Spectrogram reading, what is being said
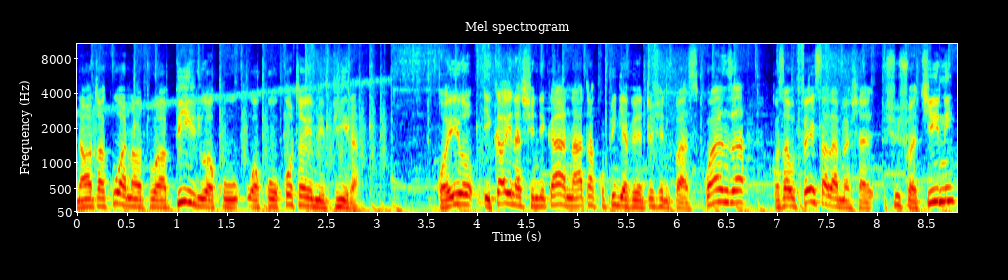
na watakuwa na watu wa pili wa kuokota hiyo mipira. Kwa hiyo ikawa inashindikana hata kupiga penetration pass. Kwanza kwa sababu Faisal ameshashushwa chini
